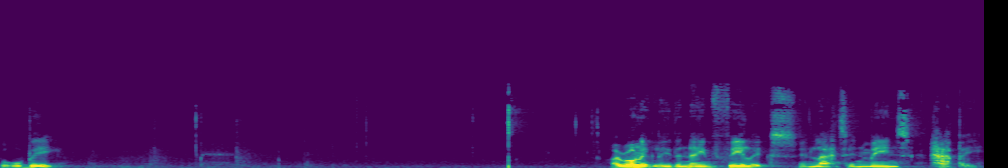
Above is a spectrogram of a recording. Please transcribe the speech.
it will be. Ironically, the name Felix in Latin means happy.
